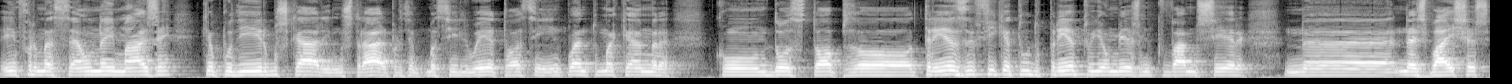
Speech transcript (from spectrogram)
informação na imagem que eu podia ir buscar e mostrar, por exemplo, uma silhueta ou assim, enquanto uma câmera com 12 tops ou 13 fica tudo preto e eu mesmo que vá mexer na, nas baixas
